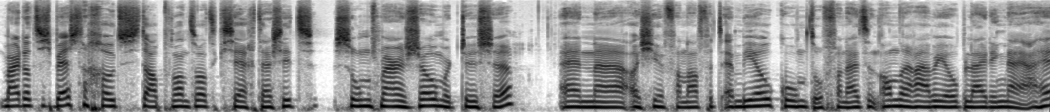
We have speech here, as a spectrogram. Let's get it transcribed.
Maar dat is best een grote stap. Want wat ik zeg, daar zit soms maar een zomer tussen. En eh, als je vanaf het MBO komt of vanuit een andere HBO-opleiding, nou ja, hè,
